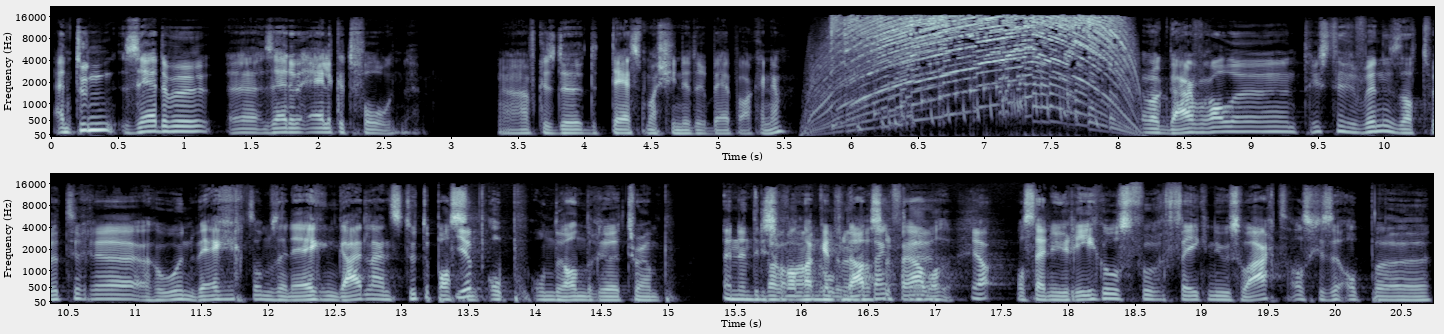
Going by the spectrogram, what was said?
En toen zeiden we, eh, zeiden we eigenlijk het volgende. Ja, even de, de tijdsmachine erbij pakken. Hè. Wat ik daar vooral eh triester vind, is dat Twitter eh, gewoon weigert om zijn eigen guidelines toe te passen Yep. op onder andere Trump. En Dries Waarvan van ik inderdaad denk van, ja, ja. Wat zijn nu regels voor fake news waard als je ze op, Je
